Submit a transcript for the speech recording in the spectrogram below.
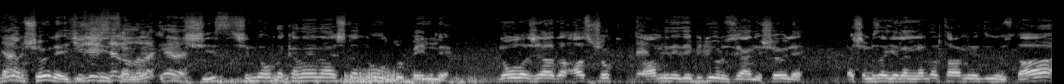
Yani hocam şöyle iki kişiyiz seninle. olarak, iki evet. kişiyiz. Şimdi orada Kanayan Ağaç'ta ne olduğu belli. Ne olacağı da az çok Belli. tahmin edebiliyoruz yani. Şöyle başımıza gelenlerden tahmin ediyoruz. Daha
